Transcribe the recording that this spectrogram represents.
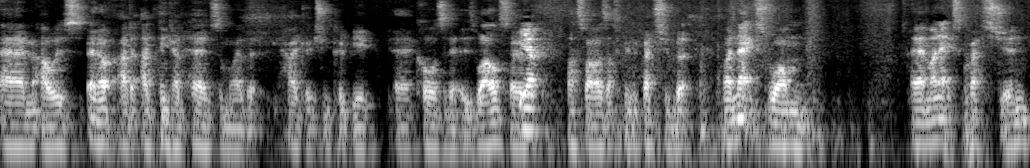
um, I was, and I, I, I think I'd heard somewhere that hydration could be a cause of it as well. So Yeah. that's why I was asking the question. But my next one, uh, my next question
